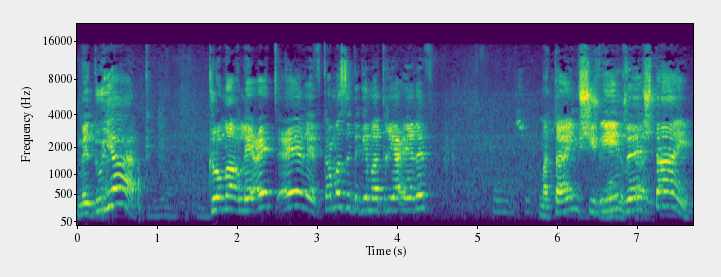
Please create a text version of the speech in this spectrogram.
מדויק. כלומר לעת ערב, כמה זה בגמטריה ערב? 272.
